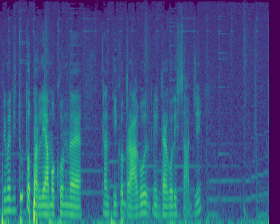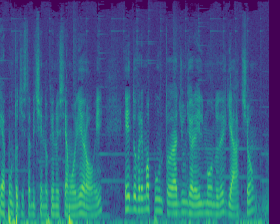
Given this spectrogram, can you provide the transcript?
Prima di tutto parliamo con eh, l'antico drago, il drago dei saggi, che appunto ci sta dicendo che noi siamo gli eroi, e dovremo appunto raggiungere il mondo del ghiaccio mm,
